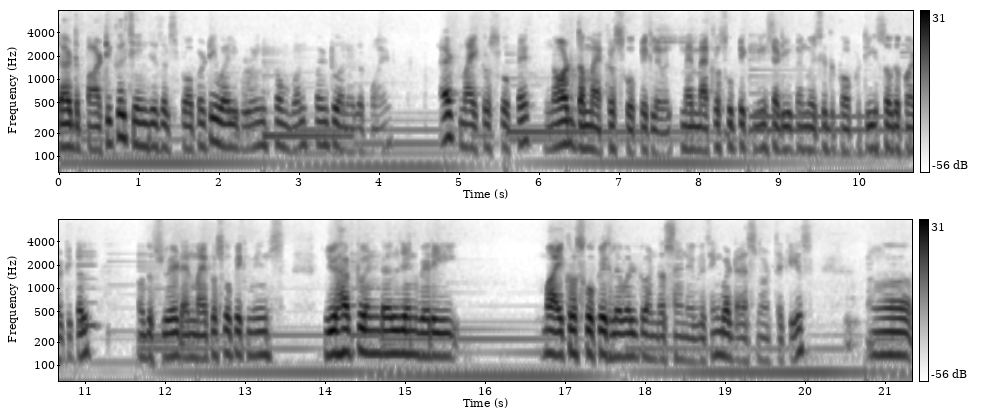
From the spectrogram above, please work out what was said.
that the particle changes its property while going from one point to another point at microscopic, not the macroscopic level. My macroscopic means that you can measure the properties of the particle of the fluid, and microscopic means you have to indulge in very microscopic level to understand everything, but that's not the case. Uh,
